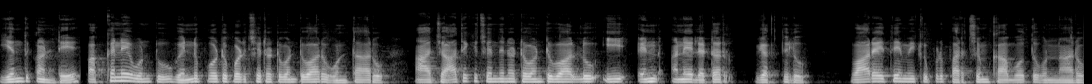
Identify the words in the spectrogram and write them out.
ఎందుకంటే పక్కనే ఉంటూ వెన్నుపోటు పొడిచేటటువంటి వారు ఉంటారు. ఆ జాతికి చెందినటువంటి వాళ్ళు ఈ ఎన్ అనే లెటర్ వ్యక్తులు. వారైతే మీకు ఇప్పుడు పరిచయం కాబోతూ ఉన్నారు.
